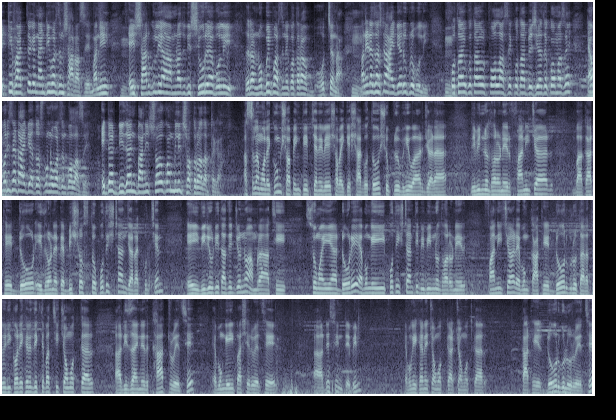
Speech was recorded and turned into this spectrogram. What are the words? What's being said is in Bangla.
এইটটি ফাইভ থেকে নাইনটি পার্সেন্ট সার আছে। মানে এই সারগুলি আমরা যদি শিউরে বলি যেটা নব্বই পার্সেন্টের কথাটা হচ্ছে না। মানে এটা জাস্ট আইডিয়ার উপরে বলি। কোথাও কোথাও ফল আছে কোথাও বেশি আছে কম আছে। অ্যাভারেজ একটা আইডিয়া দশ পনেরো পার্সেন্ট ফল আছে। এটা ডিজাইন বাণিজ্য সহ কমপ্লিট সতেরো হাজার টাকা। আসসালামু আলাইকুম শপিং টিপ চ্যানেলে সবাইকে স্বাগত। সুপ্রিয় ভিউয়ার যারা বিভিন্ন ধরনের ফার্নিচার বা কাঠের ডোর এই ধরনের একটা বিশ্বস্ত প্রতিষ্ঠান যারা খুঁজছেন এই ভিডিওটি তাদের জন্য। আমরা আছি সোমাইয়া ডোরে এবং এই প্রতিষ্ঠানটি বিভিন্ন ধরনের ফার্নিচার এবং কাঠের ডোরগুলো তারা তৈরি করে। এখানে দেখতে পাচ্ছি চমৎকার ডিজাইনের খাট রয়েছে এবং এই পাশে রয়েছে ড্রেসিং টেবিল এবং এখানে চমৎকার চমৎকার কাঠের ডোরগুলো রয়েছে।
